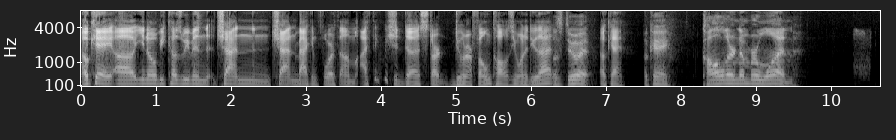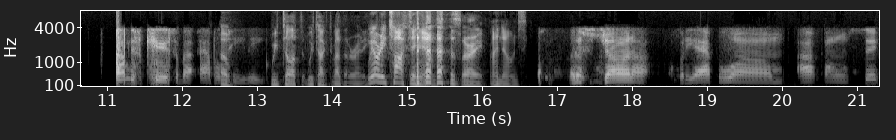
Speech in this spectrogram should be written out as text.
Okay, uh, you know, because we've been chatting and chatting back and forth, um, I think we should uh, start doing our phone calls. You want to do that? Let's do it. Okay. Okay. Caller number one. I'm just curious about Apple Oh. TV. We talked we talked about that already. We already talked to him. Sorry. I know. Just- Well, this is John uh, for the Apple um, iPhone 6.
